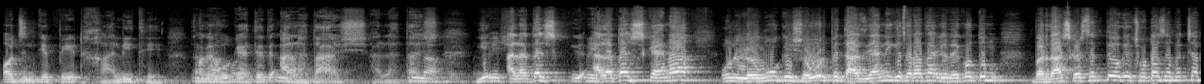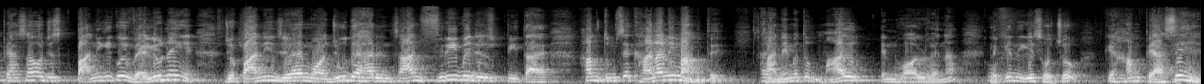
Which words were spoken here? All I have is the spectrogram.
اور جن کے پیٹ خالی تھے مگر وہ کہتے تھے الہتاش اللہ، یہ۔ الہتش الہتش کہنا ان لوگوں کے شعور پہ تازیانی کی طرح تھا کہ دیکھو تم برداشت کر سکتے ہو کہ چھوٹا سا بچہ پیاسا ہو جس پانی کی کوئی ویلیو نہیں ہے جو پانی جو ہے موجود ہے ہر انسان فری میں جو پیتا ہے۔ ہم تم سے کھانا نہیں مانگتے۔ کھانے میں تو مال انوالو ہے نا۔ لیکن یہ سوچو کہ ہم پیاسے ہیں۔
